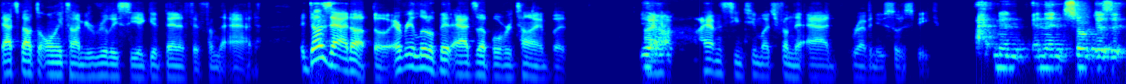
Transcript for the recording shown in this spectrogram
that's about the only time you really see a good benefit from the ad it does add up though every little bit adds up over time but yeah i, I haven't seen too much from the ad revenue so to speak and then and then so does it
